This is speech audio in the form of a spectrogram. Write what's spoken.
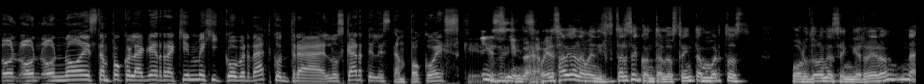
O, o- o no es tampoco la guerra aquí en México, ¿verdad? Contra los cárteles tampoco es. Que, A ver, salgan a manifestarse contra los 30 muertos por drones en Guerrero, nah,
